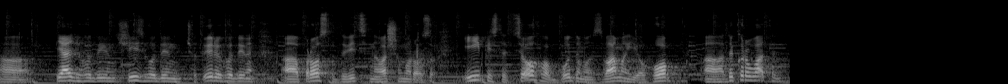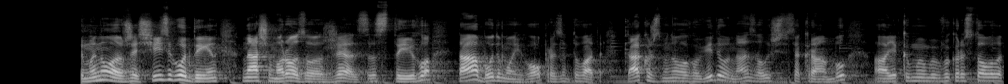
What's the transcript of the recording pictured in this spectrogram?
Е, 5 годин, 6 годин, 4 години. Просто дивіться на ваше морозиво. І після цього будемо з вами його декорувати. Минуло вже 6 годин, наше морозиво вже застигло, та будемо його презентувати. Також з минулого відео у нас залишився крамбл, який ми використовували,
